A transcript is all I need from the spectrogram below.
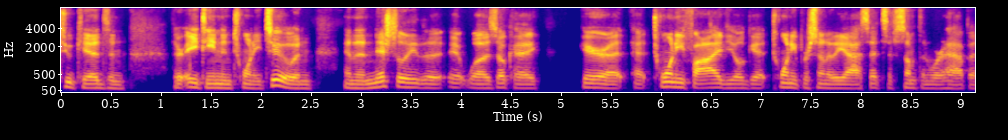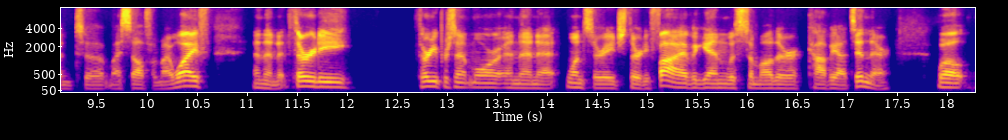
two kids, and they're 18 and 22. And and initially, the it was okay. Here at at 25, you'll get 20% of the assets if something were to happen to myself and my wife. And then at 30, 30% more. And then at once they're age 35, again with some other caveats in there. Well,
